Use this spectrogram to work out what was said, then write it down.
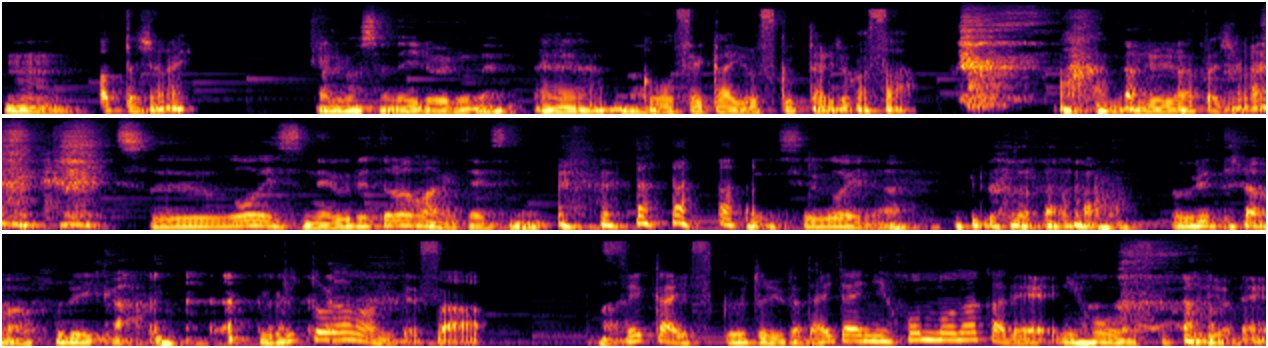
うん。あったじゃない？ありましたね、いろいろね。えーはいこう、世界を救ったりとかさ、いろいろあったじゃないすごいですね。ウルトラマンみたいですね。すごいな。ウルトラマン古いか。ウルトラマンってさ、はい世界救うというか、大体日本の中で日本を救ってるよね。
